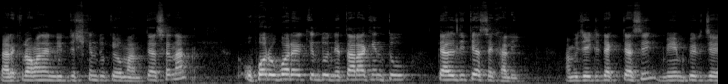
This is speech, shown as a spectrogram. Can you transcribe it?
তারেক রহমানের নির্দেশ কিন্তু কেউ মানতে আসে না। উপর উপরে কিন্তু নেতারা কিন্তু তেল দিতে আছে খালি। আমি যেটি দেখতে আসি, বিএনপির যে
